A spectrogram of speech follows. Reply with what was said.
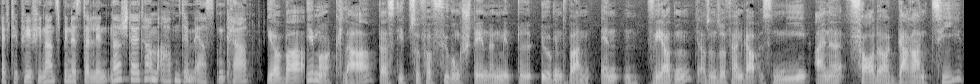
FDP-Finanzminister Lindner stellte am Abend im ersten klar, hier war immer klar, dass die zur Verfügung stehenden Mittel irgendwann enden werden. Also insofern gab es nie eine Fördergarantie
